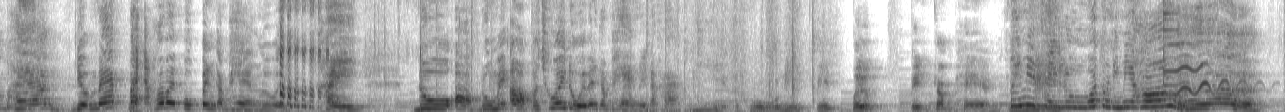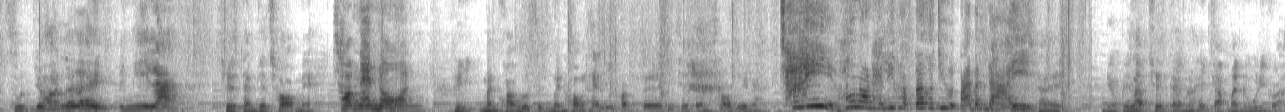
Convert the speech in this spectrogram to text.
ำแพง เดี๋ยวแม่แปะเข้าไปปุ๊บเป็นกำแพงเลย ใคร ดูออกดูไม่ออกก็ช่วยดูให้เป็นกำแพงเลยนะคะ นี่โอ้โหนี่ปิดปุ๊บเป็นกำแพงไม่มีใครรู้ว่าตรงนี้มีห้อง เออ สุดยอดเลยเป็นไงล่ะ เชอร์แตมจะชอบไหมชอบแน่นอน เฮ้ยมันความรู้สึกเหมือนห้องแฮร์รี่พอตเตอร์ที่เชอร์แตมชอบด้วยนะ ใช่ ห้องนอนแฮร์รี่พอตเตอร์เขาจะอยู่ใต้บันได ใช่ เดี๋ยวไปรับเชอร์แตมแล้วให้กลับมาดูดีกว่า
